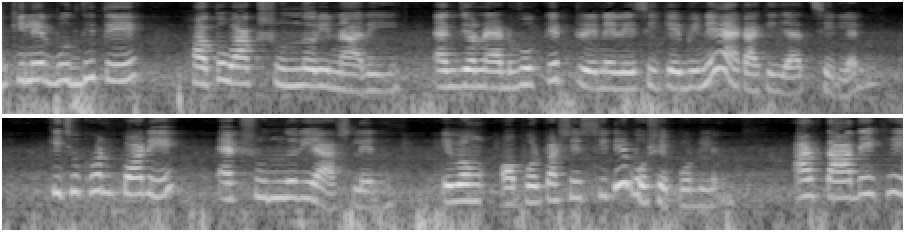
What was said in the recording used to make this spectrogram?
উকিলের বুদ্ধিতে হতবাক সুন্দরী নারী। একজন অ্যাডভোকেট ট্রেনের এসি কেবিনে একাকী যাচ্ছিলেন। কিছুক্ষণ পরে এক সুন্দরী আসলেন এবং অপর পাশের সিটে বসে পড়লেন। আর তা দেখে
